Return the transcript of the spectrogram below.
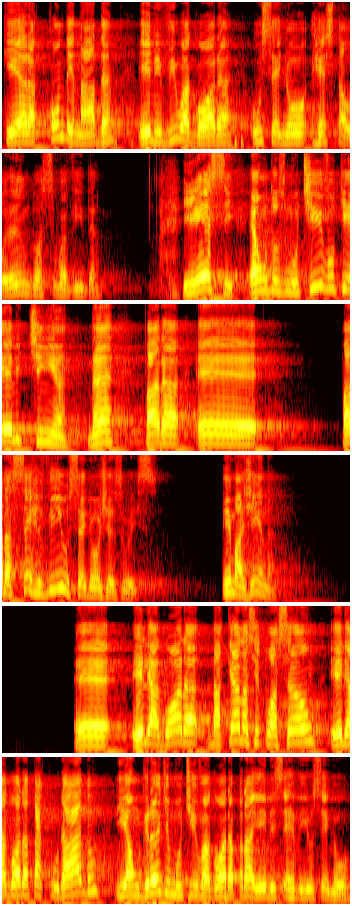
que era condenada, ele viu agora o Senhor restaurando a sua vida. E esse é um dos motivos que ele tinha, né, para, é, para servir o Senhor Jesus. Imagina, é, ele agora, naquela situação, ele agora está curado e é um grande motivo agora para ele servir o Senhor.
